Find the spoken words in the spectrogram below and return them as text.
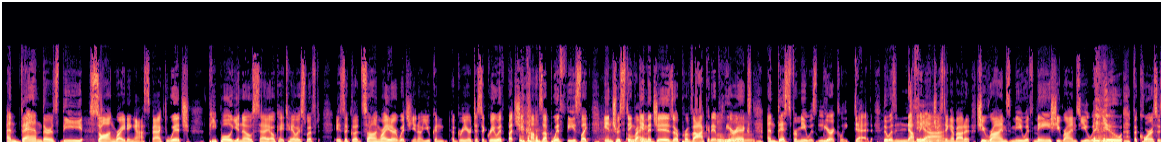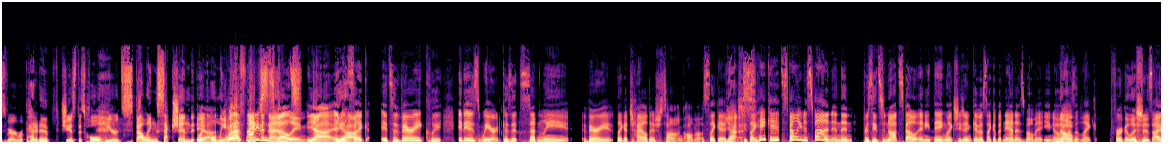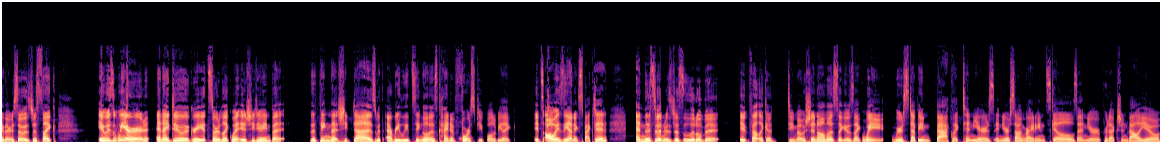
And then there's the songwriting aspect, which people, you know, say, okay, Taylor Swift is a good songwriter, which, you know, you can agree or disagree with, but she comes up with these like interesting Right. images or provocative Mhm. lyrics. And this for me was lyrically dead. There was nothing Yeah. interesting about it. She rhymes me with me, she rhymes you with you. the chorus is very repetitive. She has this whole weird spelling section that like Yeah. only well, half it's not even sense. spelling. Yeah, and Yeah. it's like it's a very clear. It is weird because it's suddenly very like a childish song almost. Like it. Yes. she's like, "Hey kids, spelling is fun," and then proceeds to not spell anything. Like she didn't give us like a bananas moment. You know, No. it wasn't like Fergalicious either. So it was just like it was weird. And I do agree. It's sort of like, what is she doing? But the thing that she does with every lead single is kind of force people to be like, it's always the unexpected. And this one was just a little bit, it felt like a demotion almost. Like it was like, wait, we're stepping back like 10 years in your songwriting skills and your production value.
